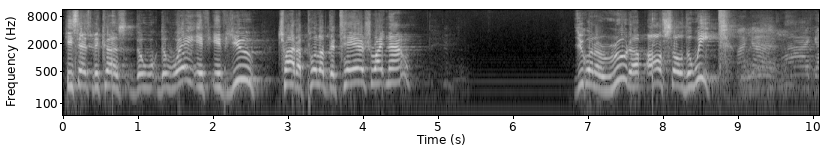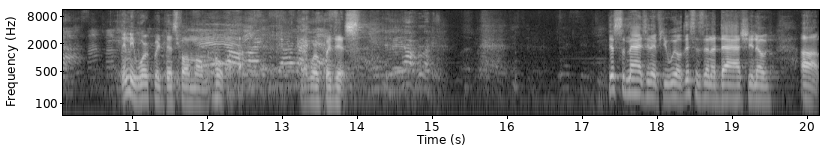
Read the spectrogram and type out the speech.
He says, because the, the way, if, if you try to pull up the tares right now, you're going to root up also the wheat. My God. My God. Let me work with this for a moment. Hold on. I work with this. Just imagine, if you will, this is in a dash, you know, uh,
